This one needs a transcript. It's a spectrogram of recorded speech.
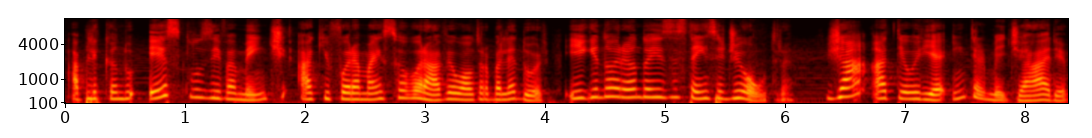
aplicando exclusivamente a que for a mais favorável ao trabalhador ignorando a existência de outra. Já a teoria intermediária,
